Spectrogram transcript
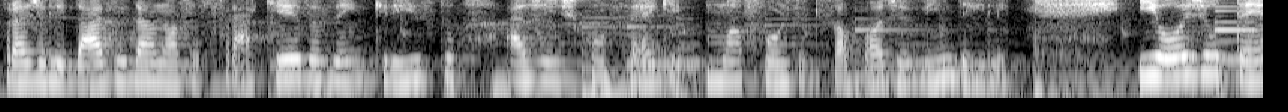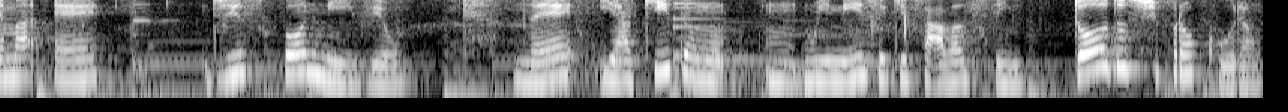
fragilidades e das nossas fraquezas em Cristo, a gente consegue uma força que só pode vir dele. E hoje o tema é disponível, né? E aqui tem um, um, início que fala assim: todos te procuram.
